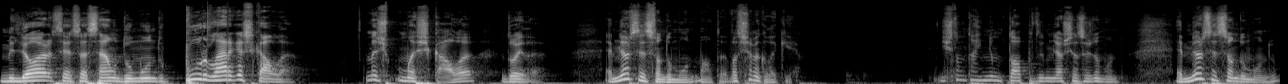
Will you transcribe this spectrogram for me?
Melhor sensação do mundo por larga escala. Mas uma escala doida. A melhor sensação do mundo, malta, vocês sabem qual é que é? Isto não está em nenhum top de melhores sensações do mundo. A melhor sensação do mundo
